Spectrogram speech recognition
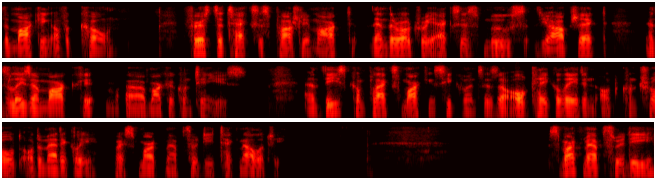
the marking of a cone. First, the text is partially marked, then the rotary axis moves the object and the laser mark, uh, marker continues. And these complex marking sequences are all calculated and controlled automatically by SmartMap 3D technology. SmartMap 3D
